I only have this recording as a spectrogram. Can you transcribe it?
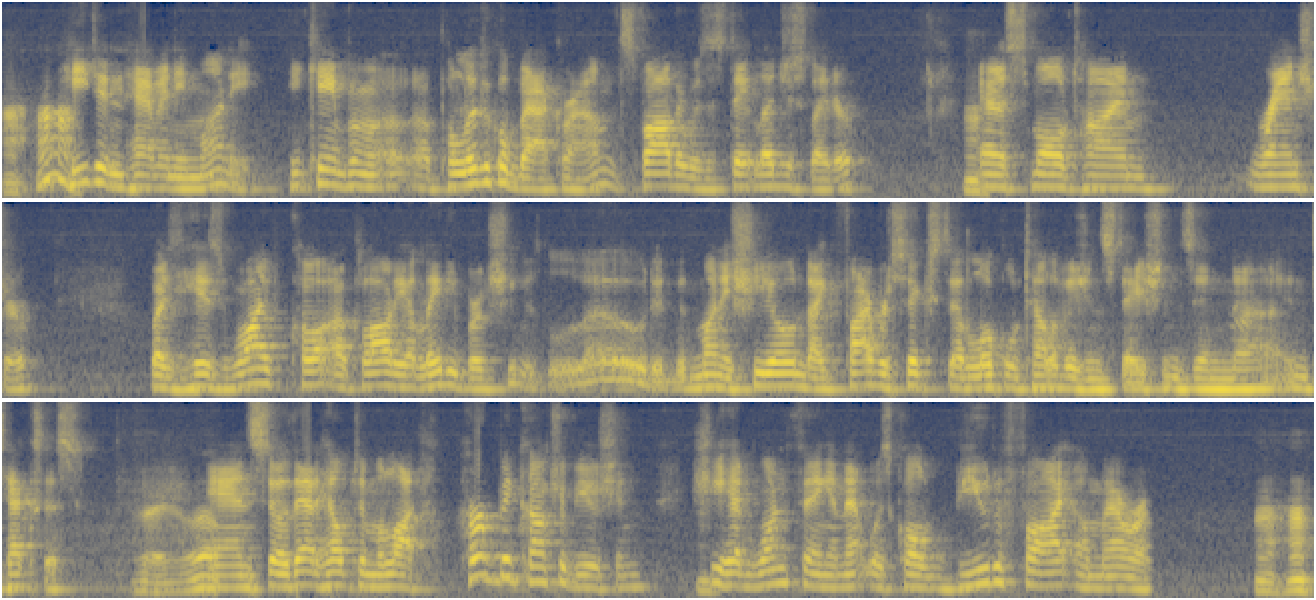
Uh-huh. He didn't have any money. He came from a, a political background. His father was a state legislator and a small time rancher. But his wife, Cla- uh, Claudia Ladybird, she was loaded with money. She owned like five or six uh, local television stations in uh, in Texas. Well. And so that helped him a lot. Her big contribution, she had one thing, and that was called Beautify America. Uh-huh.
